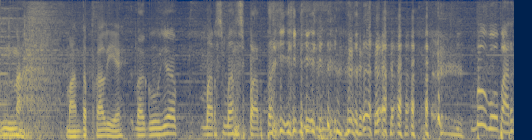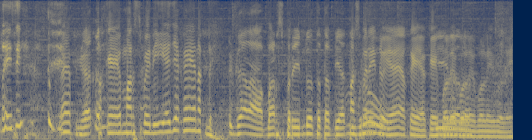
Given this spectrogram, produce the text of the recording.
Nah mantep kali ya Lagunya Mars Mars Partai ini. Bobo partai sih. eh Enggak pakai Mars PDI aja kayak enak deh Enggak lah, Mars Perindo tetap di hati Mas bro. Perindo ya oke oke Gila boleh boleh boleh boleh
